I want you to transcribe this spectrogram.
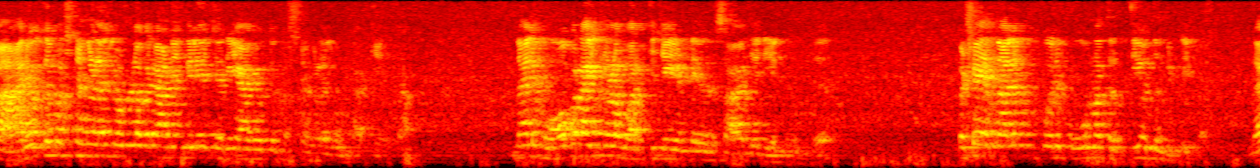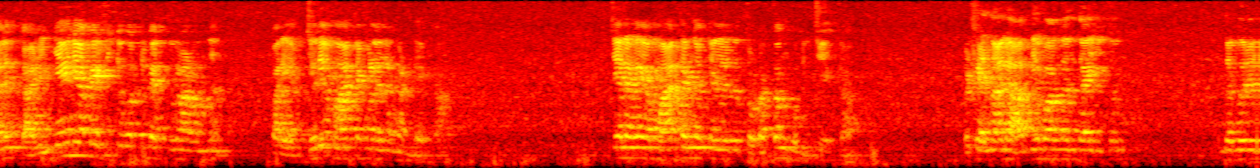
ഇപ്പൊ ആരോഗ്യ പ്രശ്നങ്ങളെല്ലാം ഉള്ളവരാണെങ്കിൽ ചെറിയ ആരോഗ്യ പ്രശ്നങ്ങളെല്ലാം ഉണ്ടാക്കിയേക്കാം. എന്നാലും ഓവറായിട്ടുള്ള വർക്ക് ചെയ്യേണ്ട ഒരു സാഹചര്യം ഉണ്ട് പക്ഷേ എന്നാലും ഒരു പൂർണ തൃപ്തിയൊന്നും കിട്ടില്ല എന്നാലും കഴിഞ്ഞതിനെ അപേക്ഷിച്ച് കുറച്ച് ബെറ്റർ ആണെന്ന് പറയാം. ചെറിയ മാറ്റങ്ങളെല്ലാം കണ്ടേക്കാം. ചില മാറ്റങ്ങൾക്കെല്ലാം ഒരു തുടക്കം കുറിച്ചേക്കാം. പക്ഷേ എന്നാൽ ആദ്യ ഭാഗം എന്തായിരിക്കും? എന്തൊക്കെ ഒരു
